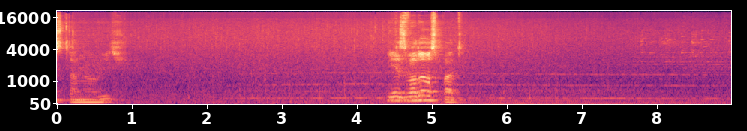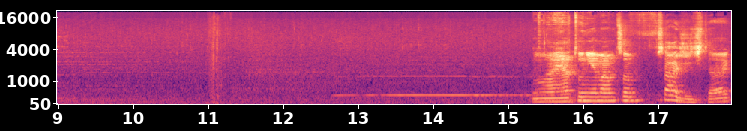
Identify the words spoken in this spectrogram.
Zastanowić. Jest wodospad. No a ja tu nie mam co wsadzić, tak?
